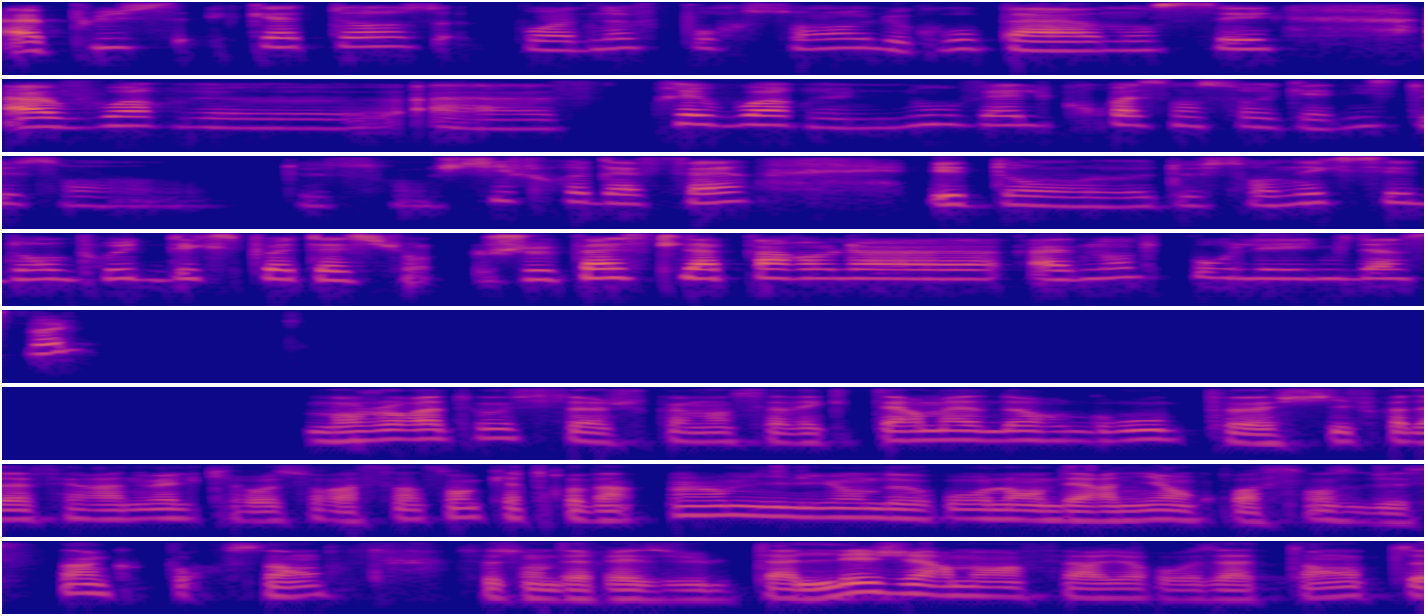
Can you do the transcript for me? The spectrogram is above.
à plus 14,9%. Le groupe a annoncé avoir, euh, à prévoir une nouvelle croissance organique de son, chiffre d'affaires et dans, de son excédent brut d'exploitation. Je passe la parole à, Nantes pour les mid small. Bonjour à tous, je commence avec Thermador Group, chiffre d'affaires annuel qui ressort à 581 millions d'euros l'an dernier en croissance de 5%. Ce sont des résultats légèrement inférieurs aux attentes,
